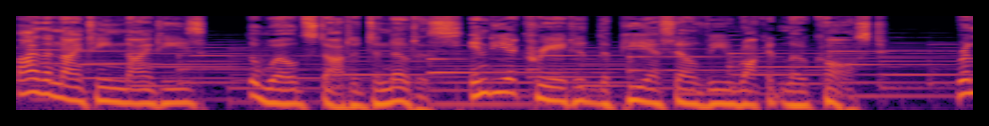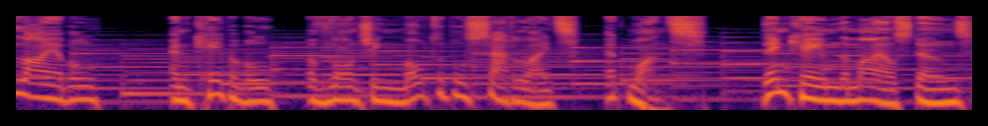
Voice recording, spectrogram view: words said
By the 1990s, the world started to notice. India created the PSLV rocket low cost, reliable, and capable of launching multiple satellites at once. Then came the milestones.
